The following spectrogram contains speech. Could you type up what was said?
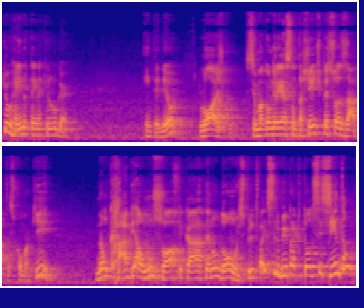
que o reino tem naquele lugar. Entendeu? Lógico, se uma congregação está cheia de pessoas aptas como aqui, não cabe a um só ficar tendo um dom. O Espírito vai distribuir para que todos se sintam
